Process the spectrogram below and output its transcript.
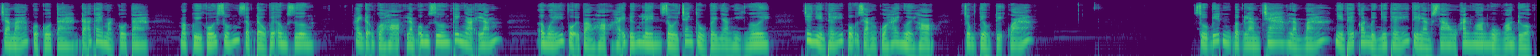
Cha má của cô ta đã thay mặt cô ta mà quỳ gối xuống dập đầu với ông Dương. Hành động của họ làm ông Dương thấy ngại lắm. Ông ấy vội bảo họ hãy đứng lên rồi tranh thủ về nhà nghỉ ngơi. Chứ nhìn thấy bộ dạng của hai người họ trông tiểu tụy quá. Dù biết bậc làm cha, làm má, nhìn thấy con mình như thế thì làm sao ăn ngon ngủ ngon được.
